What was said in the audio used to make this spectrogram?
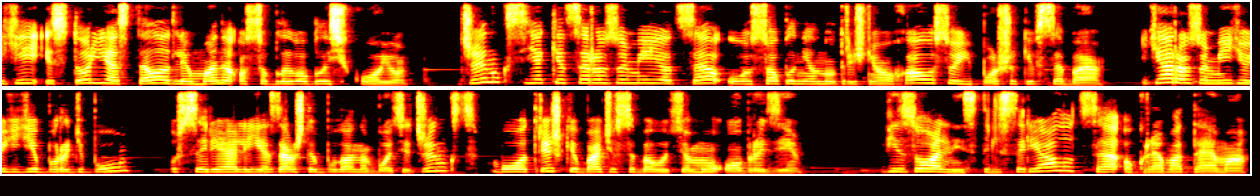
Її історія стала для мене особливо близькою. Джинкс, як я це розумію, це уособлення внутрішнього хаосу і пошуків себе. Я розумію її боротьбу. У серіалі я завжди була на боці Джинкс, бо трішки бачу себе у цьому образі. Візуальний стиль серіалу це окрема тема.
